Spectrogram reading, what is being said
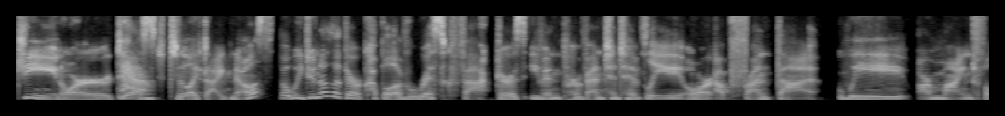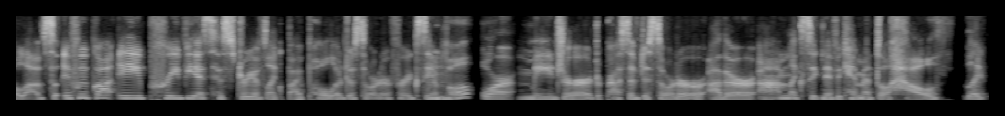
gene or test yeah. to like diagnose. But we do know that there are a couple of risk factors, even preventatively or upfront, that we are mindful of. So if we've got a previous history of like bipolar disorder, for example, mm-hmm. or major depressive disorder or other um, like significant mental health, like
